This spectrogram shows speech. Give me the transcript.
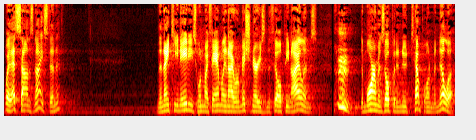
Boy, that sounds nice, doesn't it? In the 1980s, when my family and I were missionaries in the Philippine Islands, the Mormons opened a new temple in Manila.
